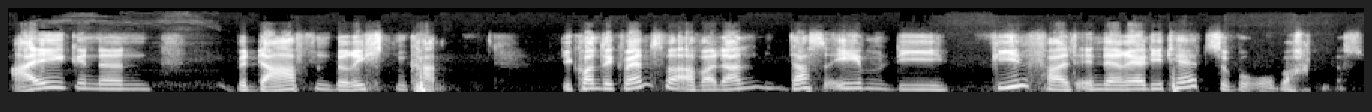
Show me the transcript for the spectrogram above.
eigenen Bedarfen berichten kann. Die Konsequenz war aber dann, dass eben die Vielfalt in der Realität zu beobachten ist.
